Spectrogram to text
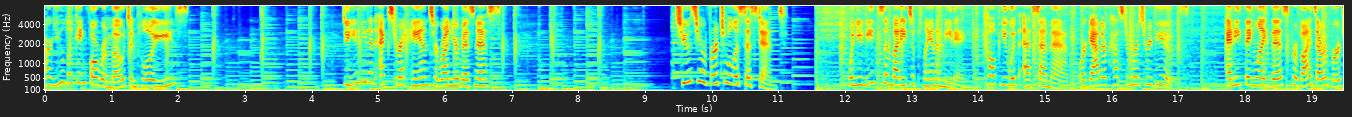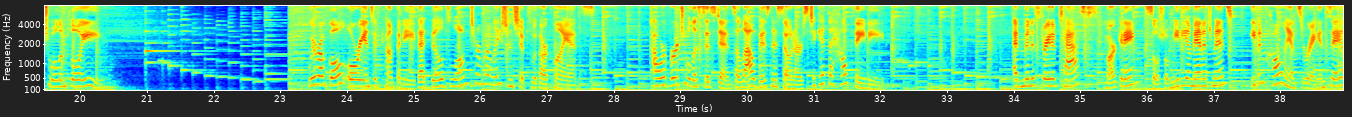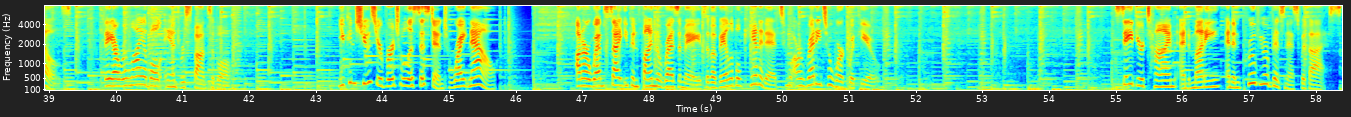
Are you looking for remote employees? Do you need an extra hand to run your business? Choose your virtual assistant. When you need somebody to plan a meeting, help you with SMM, or gather customers' reviews, anything like this provides our virtual employee. We're a goal-oriented company that builds long-term relationships with our clients. Our virtual assistants allow business owners to get the help they need. Administrative tasks, marketing, social media management, even call answering and sales. They are reliable and responsible. You can choose your virtual assistant right now. On our website, you can find the resumes of available candidates who are ready to work with you. Save your time and money and improve your business with us.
